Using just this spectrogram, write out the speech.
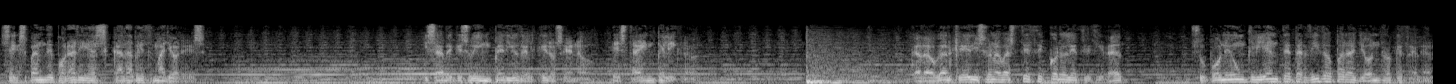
se expande por áreas cada vez mayores. Y sabe que su imperio del queroseno está en peligro. Cada hogar que Edison abastece con electricidad supone un cliente perdido para John Rockefeller.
